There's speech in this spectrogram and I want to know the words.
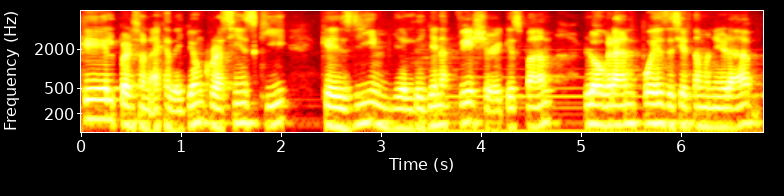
que el personaje de John Krasinski, que es Jim, y el de Jenna Fisher, que es Pam, logran pues de cierta manera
